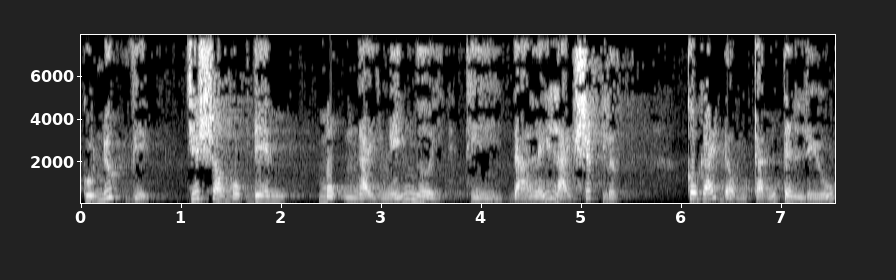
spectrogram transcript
của nước Việt chỉ sau một đêm, một ngày nghỉ ngơi thì đã lấy lại sức lực. Cô gái đồng cảnh tên Liễu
